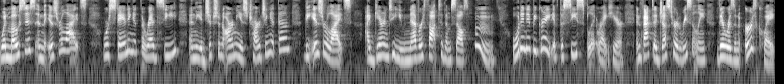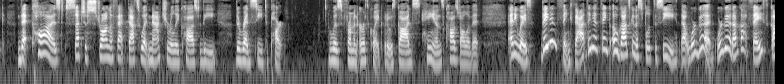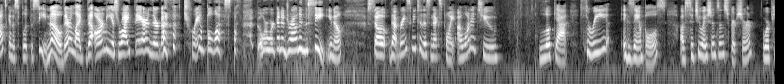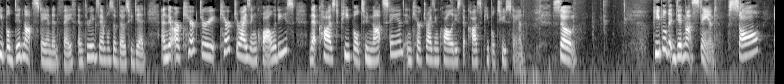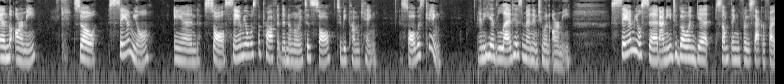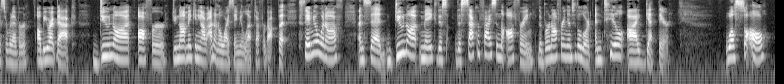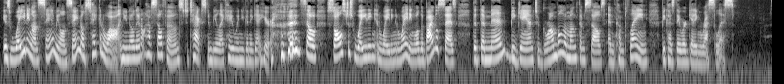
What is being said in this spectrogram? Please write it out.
When Moses and the Israelites were standing at the Red Sea and the Egyptian army is charging at them, the Israelites, I guarantee you, never thought to themselves, hmm, wouldn't it be great if the sea split right here? In fact, I just heard recently there was an earthquake that caused such a strong effect. That's what naturally caused the the Red Sea to part. It was from an earthquake, but it was God's hands caused all of it. Anyways, they didn't think that. They didn't think, oh, God's going to split the sea. That we're good. We're good. I've got faith. God's going to split the sea. No, they're like, the army is right there and they're going to trample us or we're going to drown in the sea, you know? So that brings me to this next point. I wanted to look at three examples of situations in scripture where people did not stand in faith and three examples of those who did and there are character characterizing qualities that caused people to not stand and characterizing qualities that caused people to stand so people that did not stand saul and the army so samuel and Saul. Samuel was the prophet that anointed Saul to become king. Saul was king, and he had led his men into an army. Samuel said, I need to go and get something for the sacrifice or whatever. I'll be right back. Do not offer, do not make any I don't know why Samuel left, I forgot. But Samuel went off and said, Do not make this the sacrifice and the offering, the burnt offering unto the Lord, until I get there. Well, Saul is waiting on Samuel, and Samuel's taken a while. And you know, they don't have cell phones to text and be like, hey, when you going to get here? and so Saul's just waiting and waiting and waiting. Well, the Bible says that the men began to grumble among themselves and complain because they were getting restless.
